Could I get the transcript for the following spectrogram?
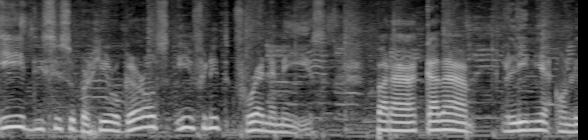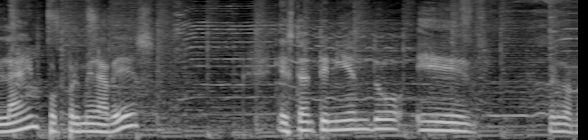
y DC Superhero Girls Infinite Frenemies. Para cada línea online por primera vez están teniendo, eh, perdón,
